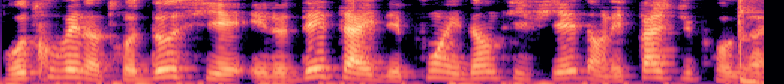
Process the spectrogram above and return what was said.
Retrouvez notre dossier et le détail des points identifiés dans les pages du progrès.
